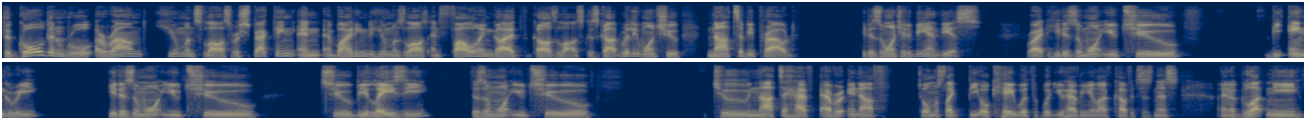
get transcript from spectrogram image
the golden rule around humans' laws, respecting and abiding the humans' laws, and following God, God's laws, because God really wants you not to be proud. He doesn't want you to be envious, right? He doesn't want you to be angry. He doesn't want you to to be lazy, doesn't want you to to not to have ever enough, to almost like be okay with what you have in your life, covetousness, and a gluttony,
